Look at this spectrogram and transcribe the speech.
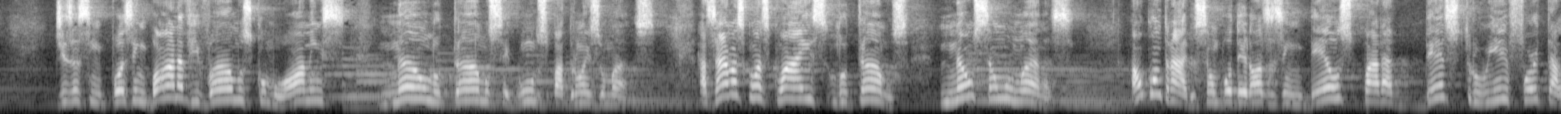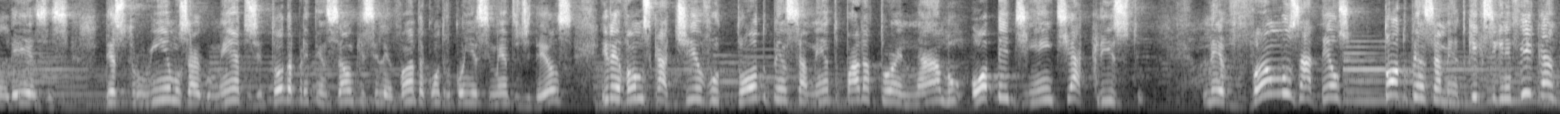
Diz assim: Pois embora vivamos como homens, não lutamos segundo os padrões humanos as armas com as quais lutamos não são humanas. Ao contrário, são poderosas em Deus para destruir fortalezas, destruímos argumentos e toda pretensão que se levanta contra o conhecimento de Deus e levamos cativo todo pensamento para torná-lo obediente a Cristo. Levamos a Deus todo pensamento. O que, que significa?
